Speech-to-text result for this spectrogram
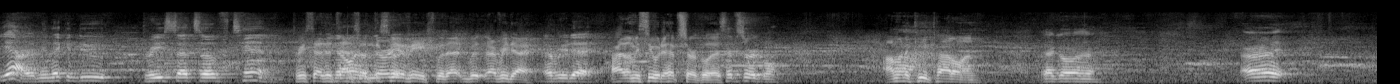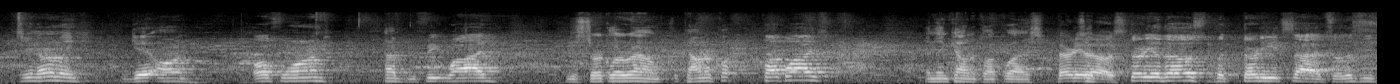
Yeah, I mean they can do three sets of 10. Three sets of You know, 10, so and 30 of each with, that, with every day. every day. All right, let me see what a hip circle is. Hip circle. I'm going to keep pedaling. Yeah, go ahead. All right. So you normally get on all forearms, have your feet wide, you just circle around counterclockwise, and then counterclockwise. 30 of those. 30 of those, but 30 each side. So this is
